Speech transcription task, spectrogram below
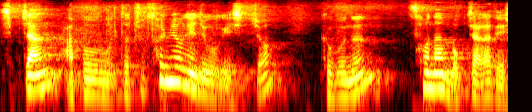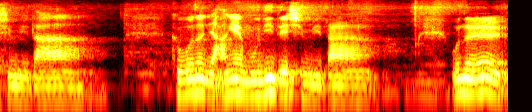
10장 앞부분부터 쭉 설명해 주고 계시죠. 그분은 선한 목자가 되십니다. 그분은 양의 문이 되십니다. 오늘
